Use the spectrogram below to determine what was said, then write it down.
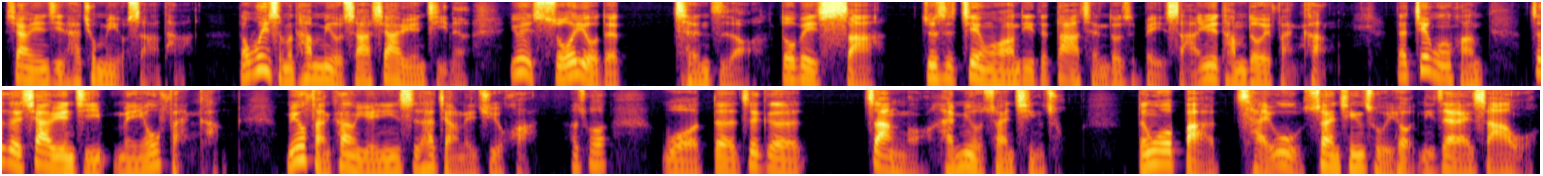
夏元吉他就没有杀他。那为什么他没有杀夏元吉呢？因为所有的臣子哦都被杀，就是建文皇帝的大臣都是被杀，因为他们都会反抗。那建文皇这个夏元吉没有反抗，没有反抗的原因是他讲了一句话，他说：“我的这个账哦还没有算清楚，等我把财务算清楚以后，你再来杀我。”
